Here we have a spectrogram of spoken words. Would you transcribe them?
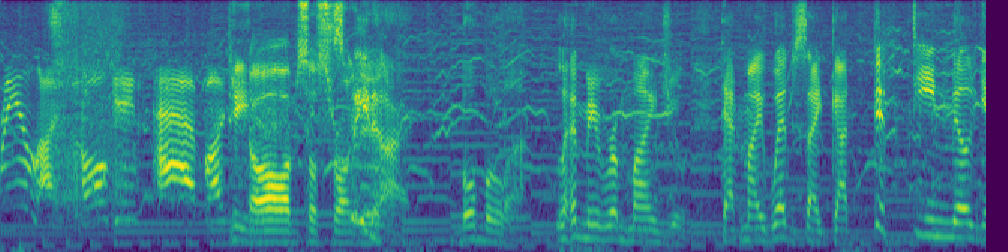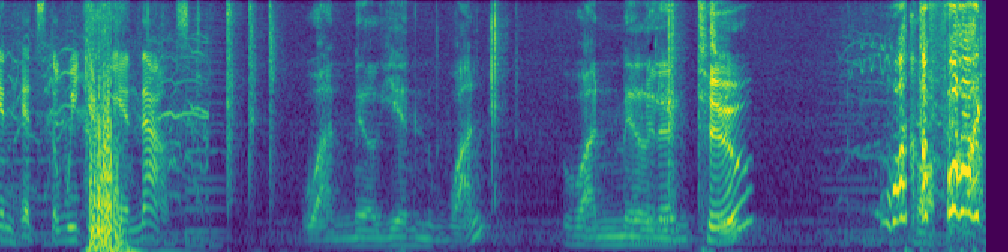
realize that all games have budgets. Oh, I'm so strong, dude. sweetheart, Bobola, let me remind you that my website got 15 million hits the weekend we announced. One million one? One million Two? What the fuck?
